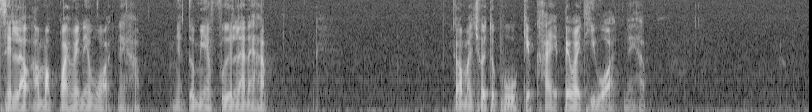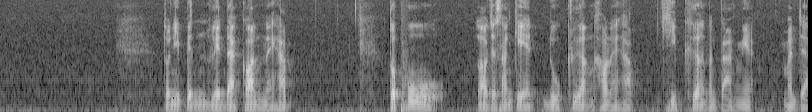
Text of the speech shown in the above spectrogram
เสร็จแล้วเอามาปล่อยไว้ในวอร์ดนะครับเนี่ยตัวเมียฟื้นแล้วนะครับ ก็มาช่วยตัวผู้เก็บไข่ไปไว้ที่วอร์ดนะครับ ตัวนี้เป็นเลดดากอนนะครับ ตัวผู้เราจะสังเกตดูเครื่องเขานะครับคีบเครื่องต่างๆเนี่ยมันจะ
